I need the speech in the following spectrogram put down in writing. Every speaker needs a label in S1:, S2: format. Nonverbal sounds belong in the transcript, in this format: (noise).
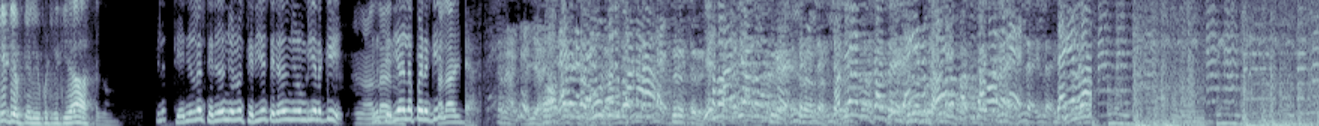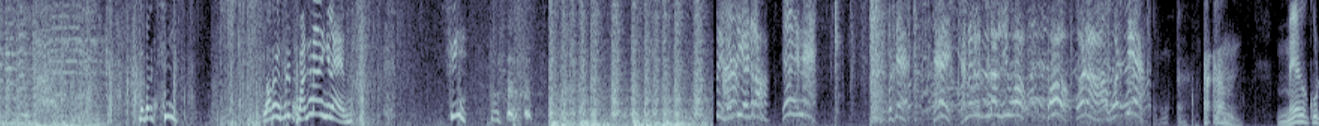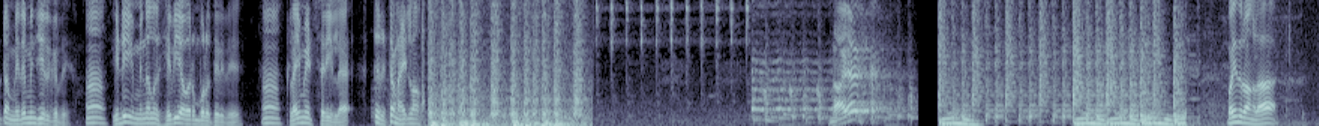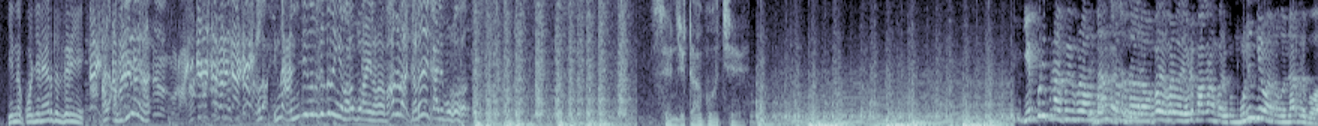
S1: TTF கேள்விப்பட்டிருக்கியா?
S2: இல்ல தெரியல தெரியாதுன்னு சொல்லணும். தெரிய தெரியாதுன்னு சொல்ல முடியும் எனக்கு. எனக்கு. தெரியாதுலப்பா எனக்கு இப்படி பண்ணாதீங்களே. சி. (clears throat)
S3: மேகக்கூட்டம் மிதமிஞ்சி இருக்குது. இடி மின்னலும் ஹெவியா வரும் போல தெரியுது. கிளைமேட் சரியில்லை. ரிட்டர்ன் ஆயிடலாம்.
S4: நாயக்!
S5: பயந்துருவாங்களா?
S6: இன்னும் கொஞ்ச நேரத்துல தெரியும்.
S2: இன்னும் அஞ்சு நிமிஷத்துல நீங்க வர போறாங்களா? வாங்கடா கடையை காலி போடுவோம்
S4: செஞ்சுட்டா போச்சு.
S7: எப்படி நான் போய் இவ்வளவு பதில் சொல்றது? எப்படி பாக்குறான் பாரு இப்ப முழுங்கிருவான் கொஞ்ச நேரத்துல போ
